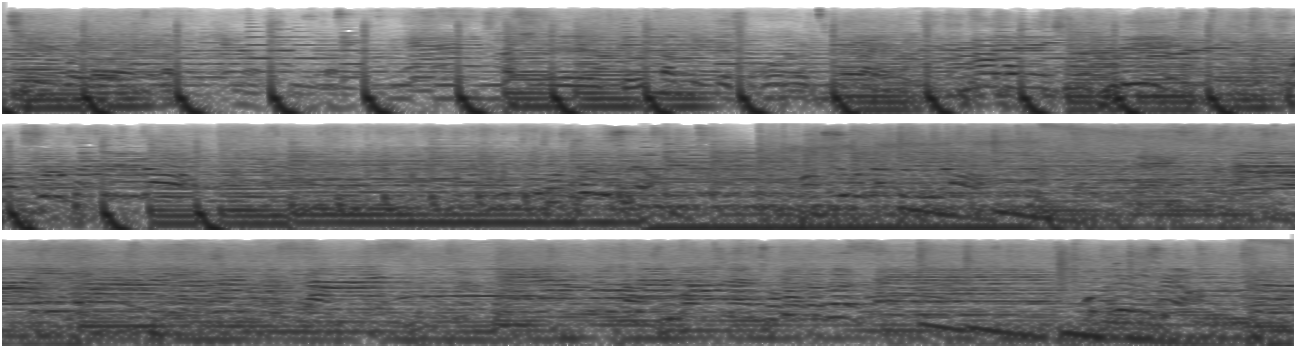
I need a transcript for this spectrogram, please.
우리 외체육을 사실 교육감님께서 오늘 특사에 중화공의 지금 우리 박수 부탁드립니다. 박수 주세요. 박수 부탁드립니다. 자, 두 번째 정하자는 옮겨주세요.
